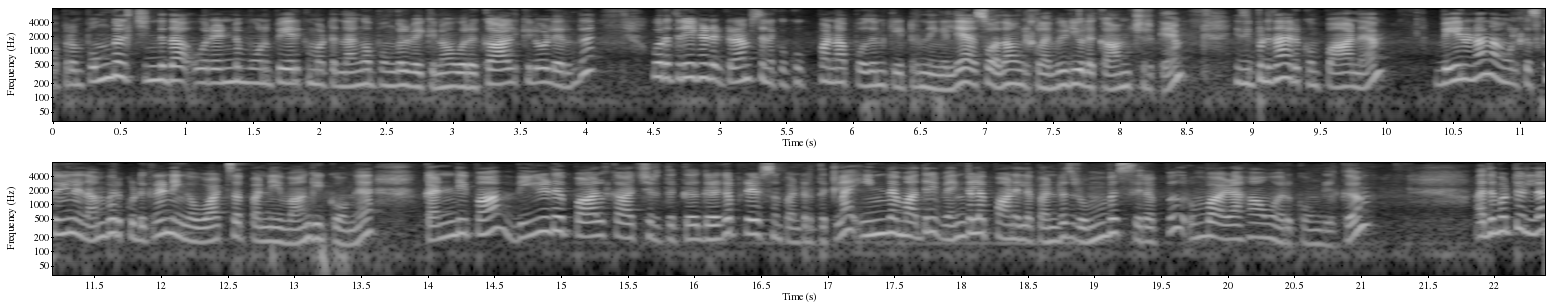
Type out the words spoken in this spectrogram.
அப்புறம் பொங்கல் சின்னதாக ஒரு ரெண்டு மூணு பேருக்கு மட்டும்தாங்க பொங்கல் வைக்கணும். ஒரு கால் கிலோலேருந்து ஒரு த்ரீ ஹண்ட்ரட் கிராம்ஸ் எனக்கு குக் பண்ணால் போதுன்னு கேட்டிருந்தீங்க இல்லையா? ஸோ அதான் உங்களுக்கு நான் வீடியோவில் காமிச்சிருக்கேன். இது இப்படி தான் இருக்கும் பானை. வேணும்னா நான் உங்களுக்கு ஸ்க்ரீனில் நம்பர் கொடுக்குறேன். நீங்கள் வாட்ஸ்அப் பண்ணி வாங்கிக்கோங்க. கண்டிப்பாக வீடு பால் காய்ச்சறதுக்கு கிரகப்பிரவேசம் பண்ணுறதுக்குலாம் இந்த மாதிரி வெங்கல பானையில் பண்ணுறது ரொம்ப சிறப்பு. ரொம்ப அழகாகவும் இருக்கும் உங்களுக்கு. அது மட்டும் இல்லை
